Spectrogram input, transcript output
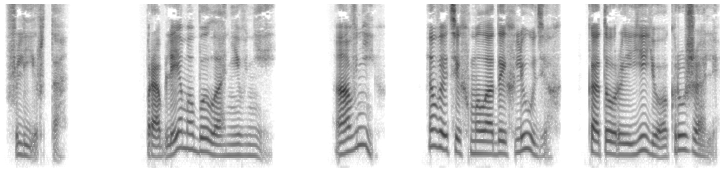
флирта. Проблема была не в ней, а в них, в этих молодых людях, которые ее окружали.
